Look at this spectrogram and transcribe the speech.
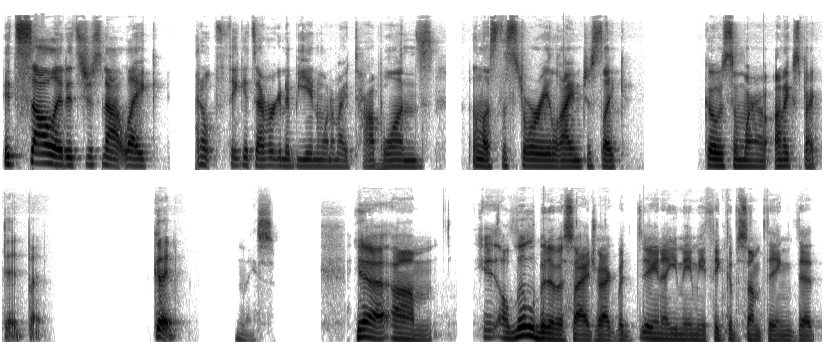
It's solid, it's just not like I don't think it's ever going to be in one of my top ones unless the storyline just like goes somewhere unexpected, but good. Nice. Yeah. Um, a little bit of a sidetrack, but Dana, you made me think of something that,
